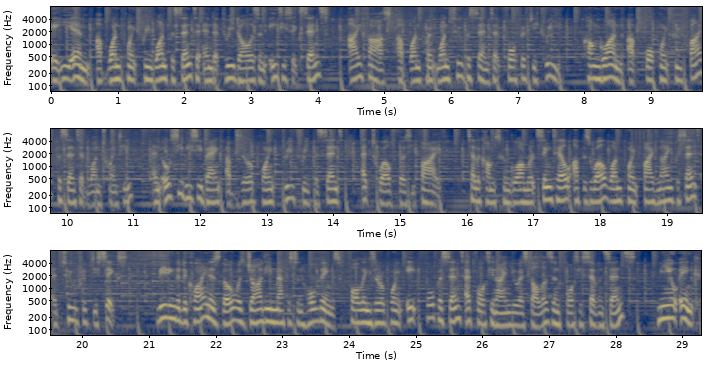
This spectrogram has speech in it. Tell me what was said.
AEM up 1.31% to end at $3.86, iFast up 1.12% at 453, Khong up 4.35% at 120, and OCBC Bank up 0.33% at 1235. Telecoms conglomerate Singtel up as well 1.59% at 256. Leading the decliners, though, was Jardine Matheson Holdings, falling 0.84% at 49 US dollars and 47 cents. Nio Inc.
